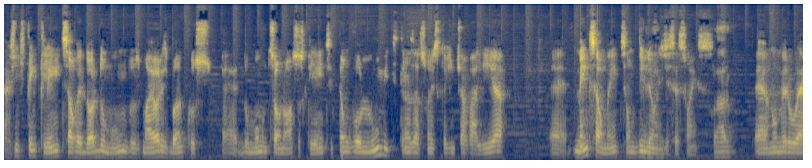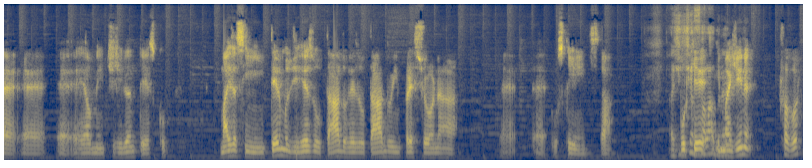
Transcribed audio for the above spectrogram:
a gente tem clientes ao redor do mundo, os maiores bancos é, do mundo são nossos clientes, então o volume de transações que a gente avalia é, mensalmente são bilhões de sessões. Claro. É, o número é, é, é, realmente gigantesco. Mas, assim, em termos de resultado, o resultado impressiona os clientes, tá? A gente Porque, tinha falado, né? imagina, né? por favor.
